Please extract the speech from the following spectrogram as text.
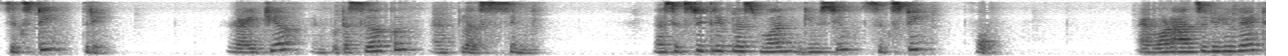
63. Write here and put a circle and plus symbol. Now 63 plus 1 gives you 64. And what answer did you get?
